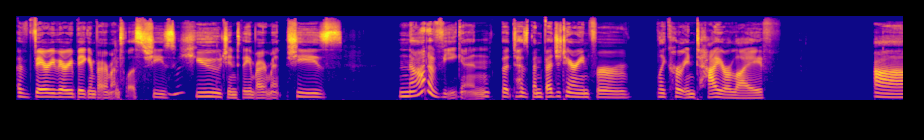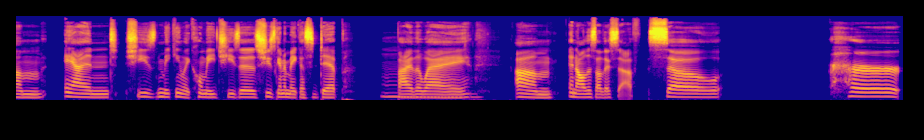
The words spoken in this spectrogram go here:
a very, very big environmentalist. She's Mhm. huge into the environment. She's not a vegan, but has been vegetarian for like her entire life. Um, and she's making like homemade cheeses. She's gonna make us dip by the way. Mm. um, and all this other stuff. So her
